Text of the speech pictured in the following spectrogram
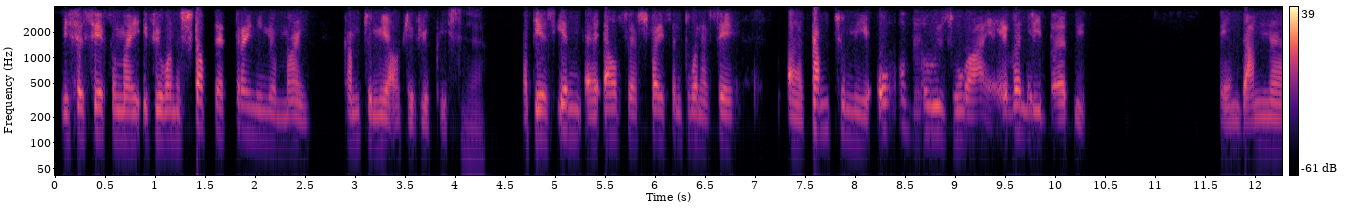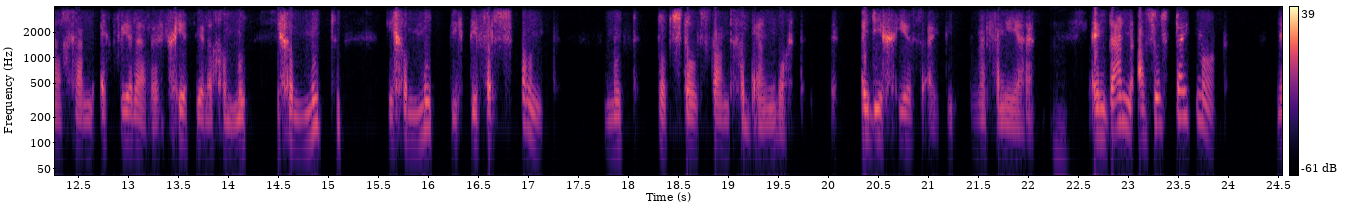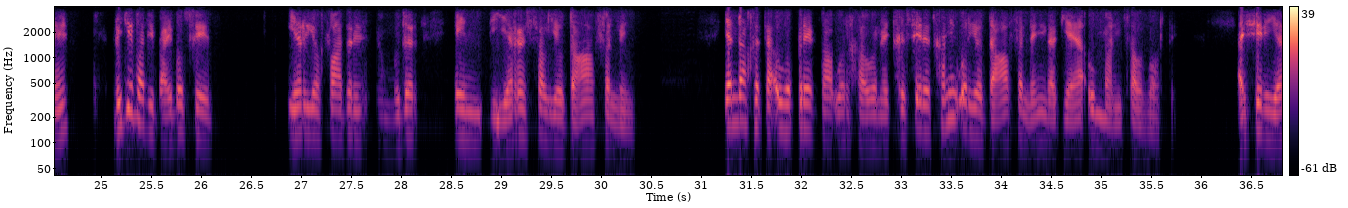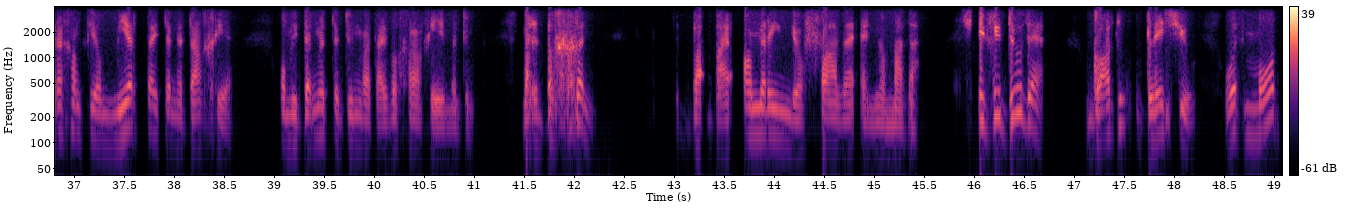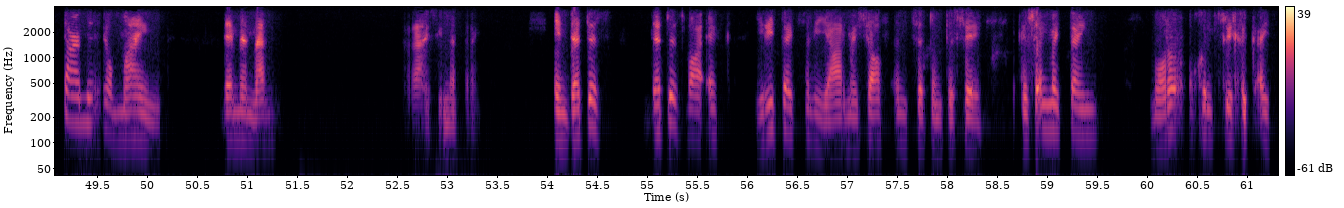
Jesus sê vir my, "If you want to stop that train in your mind, come to me, I'll give you peace." Ja. Matteus 1 uh, 11 vers 25 sê, uh, "Come to me, all those who are heavily burdened." En dan uh, gaan ek vir julle rus gee vir julle gemoed. Die gemoed, die gemoed, die, die verstand moet tot stilstand gebring word uit die gees uit die dinge van die Here. En dan as ons tyd maak, né? Nee, weet jy wat die Bybel sê? Eer jou vader en jou moeder en die Here sal jou dae verleng. Eendag het 'n oue preek daaroor gehou en het gesê dit gaan nie oor jou dae verleng dat jy 'n ou man sal word nie. Hy sê die Here gaan vir jou meer tyd in 'n dag gee om die dinge te doen wat hy wil graag hê jy moet doen. Maar dit begin by, by honoring your father and your mother. If you do that, God will bless you with more time in your mind than another rising a train. En dit is dit is waar ek hierdie tyd van die jaar myself insit om te sê ek is in my tuin môreoggend vlieg ek uit.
